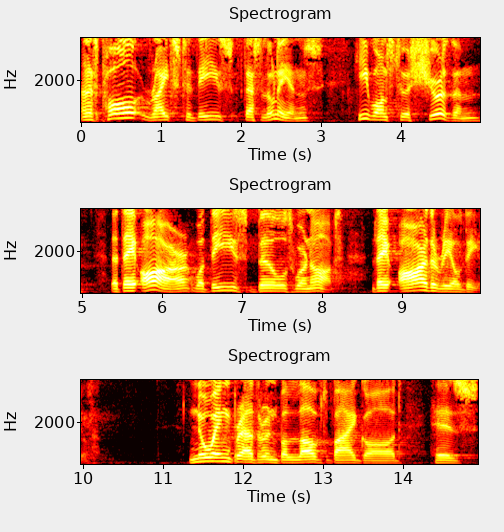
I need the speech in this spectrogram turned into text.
And as Paul writes to these Thessalonians, he wants to assure them that they are what these bills were not. They are the real deal. Knowing, brethren, beloved by God, his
